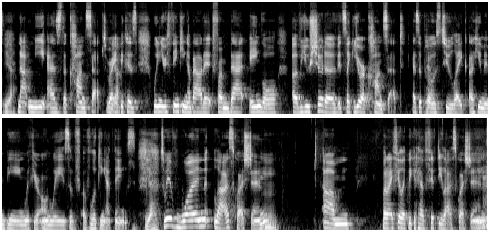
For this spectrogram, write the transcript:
Yeah. not me as the concept right Yeah. because when you're thinking about it from that angle of you should have it's like you're a concept as opposed to like a human being with your own ways of, of looking at things Yeah. so we have one last question um, but I feel like we could have 50 last questions.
